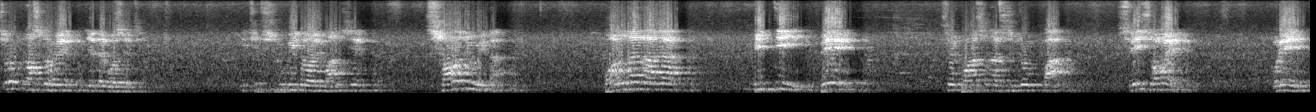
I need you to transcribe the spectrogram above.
চোখ নষ্ট হয়ে যেতে বসেছে। কিছু সুবিধা মানুষের সহযোগিতা। বড়দার রাজার বৃত্তি পেয়ে সে পড়াশোনার সুযোগ পান সেই সময়ে উনি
